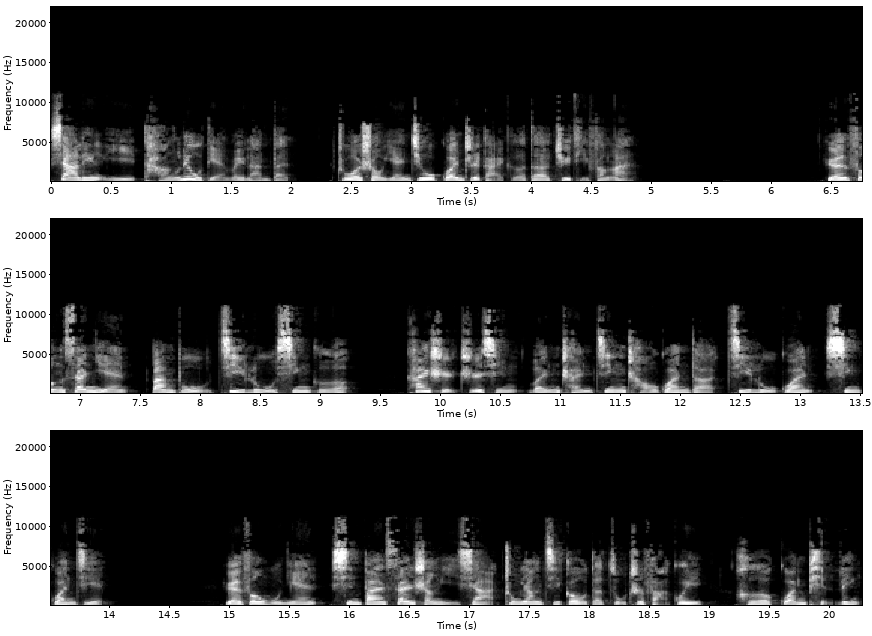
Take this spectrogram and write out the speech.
下令以唐六典为蓝本，着手研究官制改革的具体方案。元丰三年颁布记录新格，开始执行文臣京朝官的记录官新官阶。元丰五年新颁三省以下中央机构的组织法规。和官品令，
